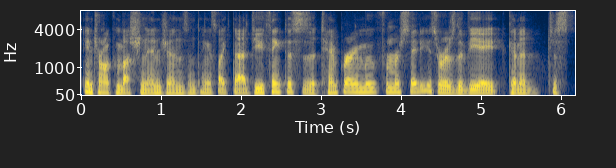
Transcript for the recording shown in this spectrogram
internal combustion engines and things like that. Do you think this is a temporary move for Mercedes, or is the V8 going to just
